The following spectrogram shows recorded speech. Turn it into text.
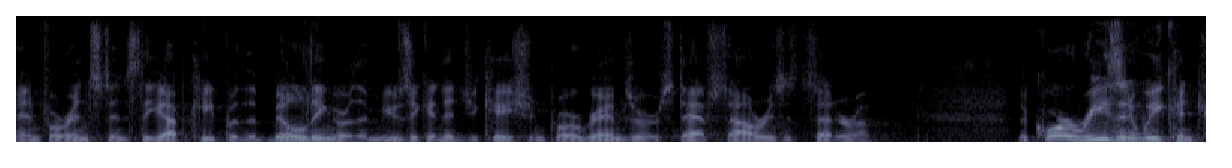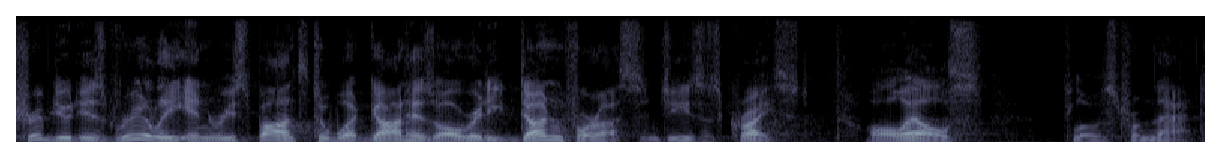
and for instance, the upkeep of the building or the music and education programs or staff salaries, etc., the core reason we contribute is really in response to what God has already done for us in Jesus Christ. All else flows from that.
